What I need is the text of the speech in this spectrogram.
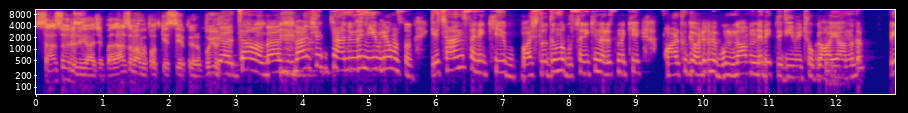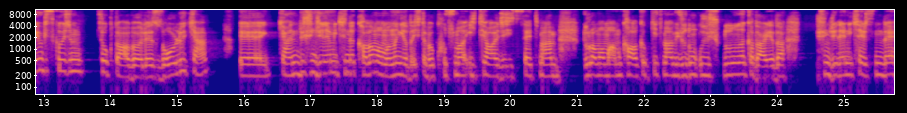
Sen söyle Rüyacığım. Ben her zaman bu podcast'i yapıyorum. Buyur. Ya, tamam ben ben çünkü kendimde niye biliyor musun? Geçen seneki başladığımla bu senekinin arasındaki farkı gördüm ve bundan ne beklediğimi çok daha iyi anladım. Benim psikolojim çok daha böyle zorluyken e, kendi düşüncelerim içinde kalamamanın ya da işte böyle kusma ihtiyacı hissetmem, duramamam, kalkıp gitmem, vücudum uyuşukluğuna kadar ya da düşüncelerin içerisinde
